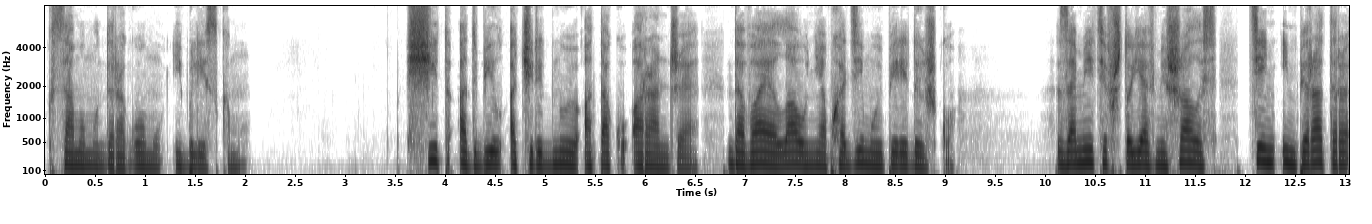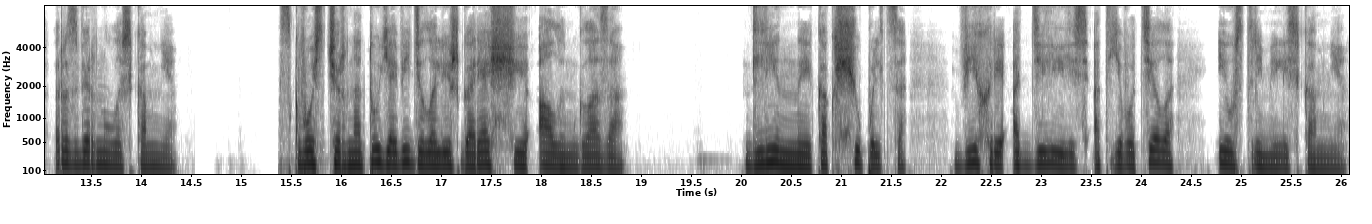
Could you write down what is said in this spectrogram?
к самому дорогому и близкому. Щит отбил очередную атаку оранжия, давая Лау необходимую передышку. Заметив, что я вмешалась, тень императора развернулась ко мне. Сквозь черноту я видела лишь горящие алым глаза. Длинные, как щупальца, вихри отделились от его тела и устремились ко мне.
